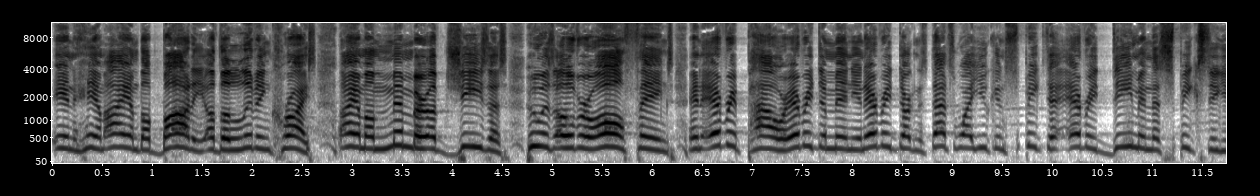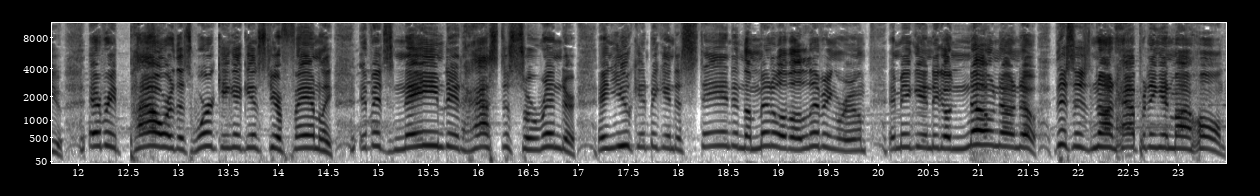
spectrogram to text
in Him. I am the body of the living Christ. I am a member of Jesus who is over all things and every power, every dominion, every darkness. That's why you can speak to every demon that speaks to you, every power that's working against your family. If it's named, it has to surrender. And you can begin to stand in the middle of a living room and begin to go, no, no, no. This is is not happening in my home.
